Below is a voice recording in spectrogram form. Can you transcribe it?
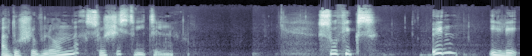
одушевленных существительных. Суффикс «ин» или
